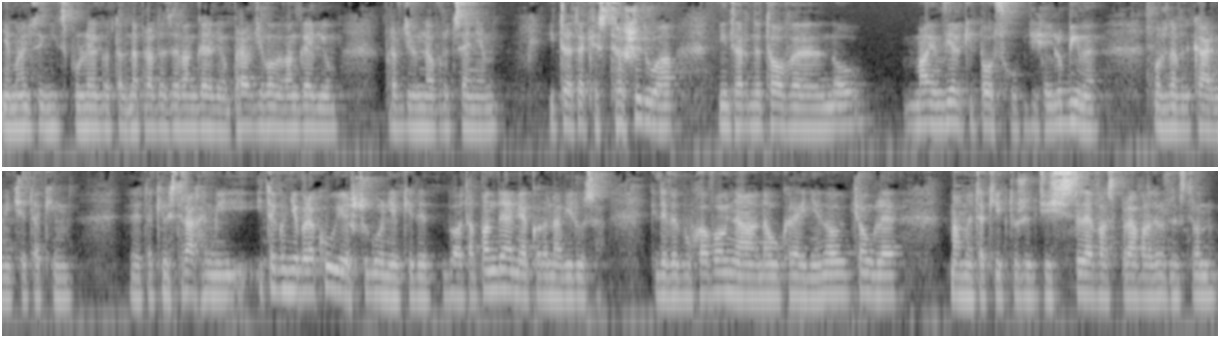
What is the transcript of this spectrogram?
nie mających nic wspólnego tak naprawdę z Ewangelią, prawdziwą Ewangelią, prawdziwym nawróceniem. I te takie straszydła internetowe, no, mają wielki posłuch. Dzisiaj lubimy, może nawet karmić się takim, y, takim strachem i, i tego nie brakuje, szczególnie kiedy była ta pandemia koronawirusa, kiedy wybuchła wojna na Ukrainie. No ciągle mamy takich, którzy gdzieś z lewa, z prawa, z różnych stron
